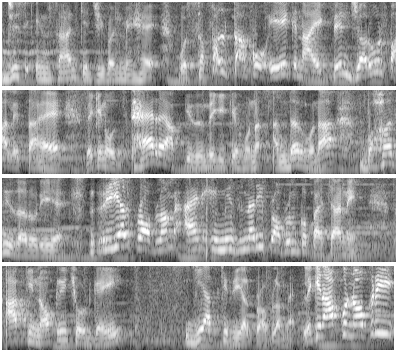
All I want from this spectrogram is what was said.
जिस इंसान के जीवन में है, वो सफलता को एक ना एक दिन ज़रूर पा लेता है, लेकिन वो धैर्य आपकी ज़िंदगी के होना, अंदर होना बहुत ही ज़रूरी है। Real problem and imaginary problem को पहचाने। आपकी नौकरी छूट गई, ये आपकी रियल प्रॉब्लम है। लेकिन आपको नौकरी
